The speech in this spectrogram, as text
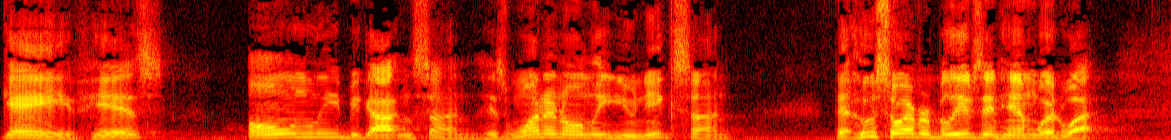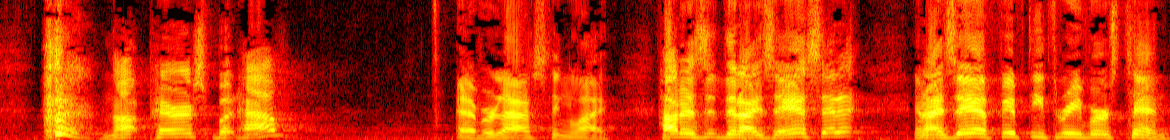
gave his only begotten Son, his one and only unique Son, that whosoever believes in him would what? Not perish, but have everlasting life. How does it that Isaiah said it? In Isaiah 53, verse 10.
